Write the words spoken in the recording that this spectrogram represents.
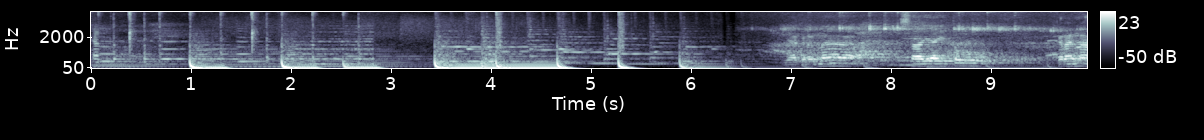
ya karena saya itu karena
